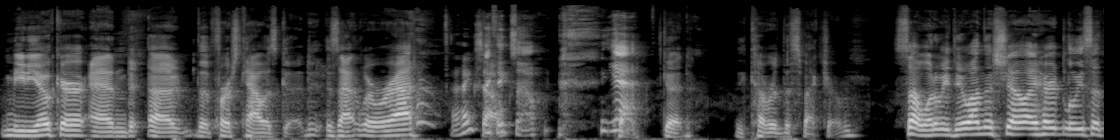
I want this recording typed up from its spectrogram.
mediocre, and uh, the first cow is good. Is that where we're at? I think so. I think so. yeah. Good. We covered the spectrum. So, what do we do on this show? I heard Louisa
